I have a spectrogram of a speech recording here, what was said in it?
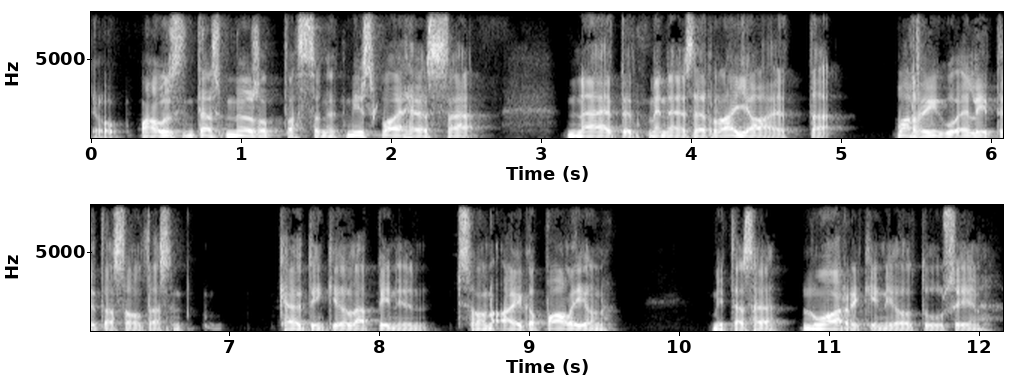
Joo, mä haluaisin tässä myös ottaa sen, että missä vaiheessa näet, että menee se raja, että varsinkin kun eliittitasolla tässä nyt käytiinkin jo läpi, niin se on aika paljon, mitä se nuorikin joutuu siinä,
